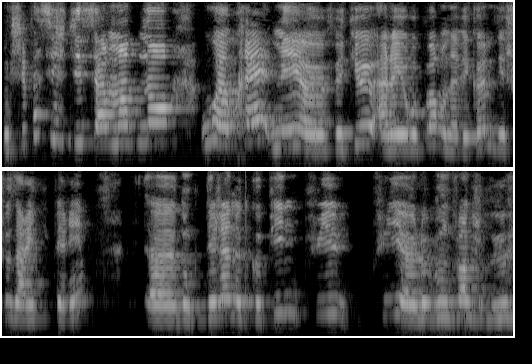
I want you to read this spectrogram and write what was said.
Donc je sais pas si je dis ça maintenant ou après, mais fait qu'à l'aéroport, on avait quand même des choses à récupérer. Donc déjà notre copine, puis puis, le bon plan que je vous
